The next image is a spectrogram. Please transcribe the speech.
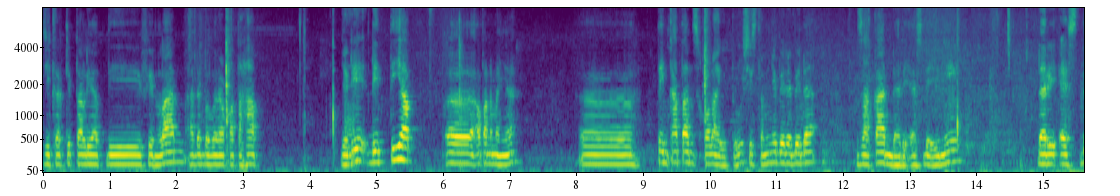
jika kita lihat di Finland ada beberapa tahap. Jadi di tiap eh, apa namanya eh, tingkatan sekolah itu sistemnya beda-beda. Misalkan dari SD ini dari SD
